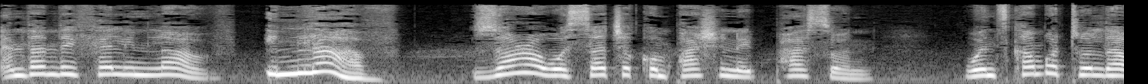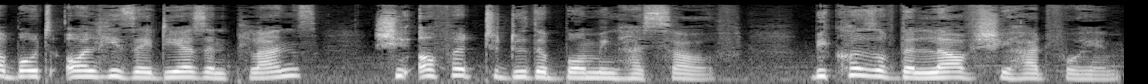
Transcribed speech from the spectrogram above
and then they fell in love. In love? Zorah was such a compassionate person. When Scambo told her about all his ideas and plans, she offered to do the bombing herself because of the love she had for him.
